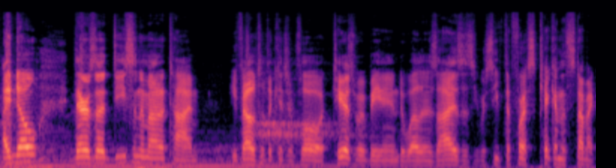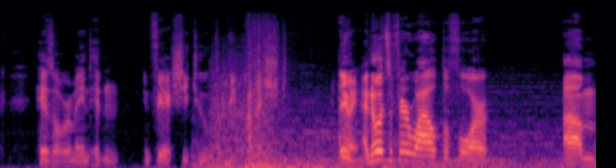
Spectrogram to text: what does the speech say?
I know there's a decent amount of time. He fell to the kitchen floor. Tears were beginning to well in his eyes as he received the first kick in the stomach. Hazel remained hidden in fear she too would be punished. Anyway, I know it's a fair while before. Um,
